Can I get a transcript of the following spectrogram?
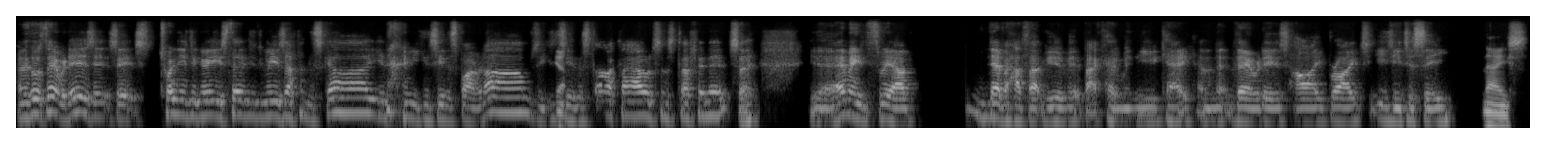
And of course, there it is. It's it's 20 degrees, 30 degrees up in the sky. You know, you can see the spiral arms, you can Yeah. see the star clouds and stuff in it. So, you know, M83, I've never had that view of it back home in the UK. And there it is, high, bright, easy to see. Nice.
